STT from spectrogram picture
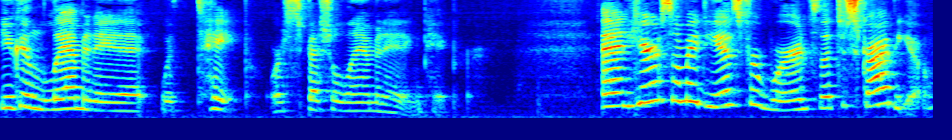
You can laminate it with tape or special laminating paper. And here are some ideas for words that describe you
